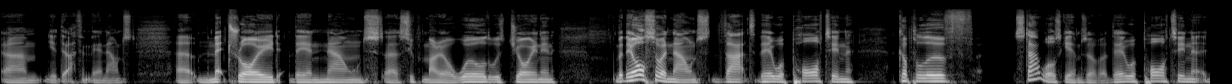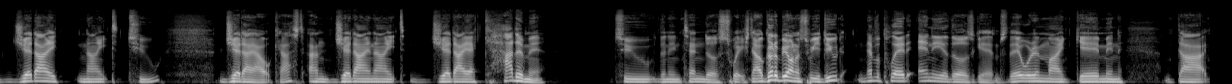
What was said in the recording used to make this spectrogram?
Um, yeah, I think they announced uh, Metroid, they announced uh, Super Mario World was joining, but they also announced that they were porting a couple of Star Wars games over. They were porting Jedi Knight 2, Jedi Outcast, and Jedi Knight Jedi Academy to the Nintendo Switch. Now, I've got to be honest with you, dude, never played any of those games. They were in my gaming dark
